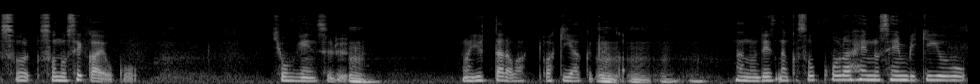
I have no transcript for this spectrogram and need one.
そその世界をこう表現する、うん。まあ、言ったらわ脇役とうん。う。いうんか、うん。なのでなんかそこら辺の線引きを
